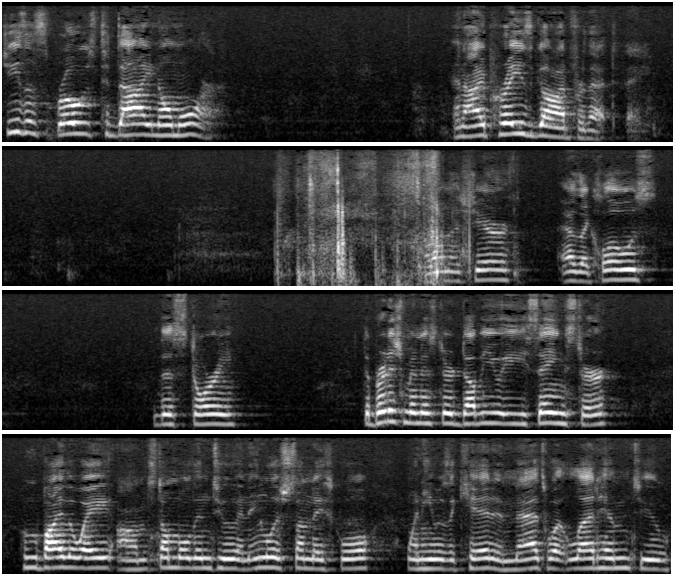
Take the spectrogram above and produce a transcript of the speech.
Jesus rose to die no more. And I praise God for that today. I want to share as I close this story. The British minister W.E. Sangster, who, by the way, um, stumbled into an English Sunday school when he was a kid, and that's what led him to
